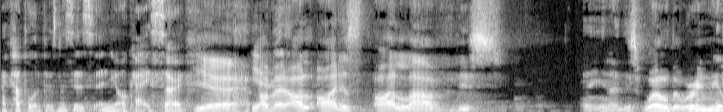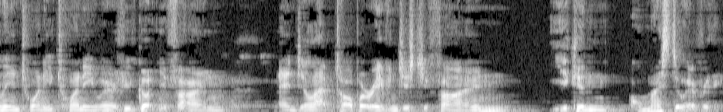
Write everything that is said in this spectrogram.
a couple of businesses in your case. So, Yeah. Yeah. I mean, I, I just, I love this, you know, this world that we're in nearly in 2020 where if you've got your phone and your laptop or even just your phone, you can almost do everything.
